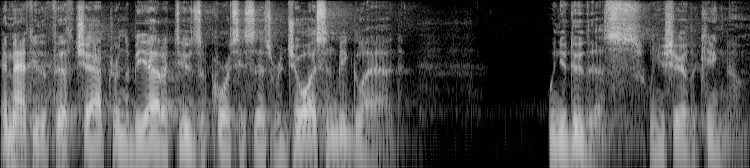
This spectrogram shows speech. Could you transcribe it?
In Matthew, the fifth chapter, in the Beatitudes, of course, he says, Rejoice and be glad when you do this, when you share the kingdom.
